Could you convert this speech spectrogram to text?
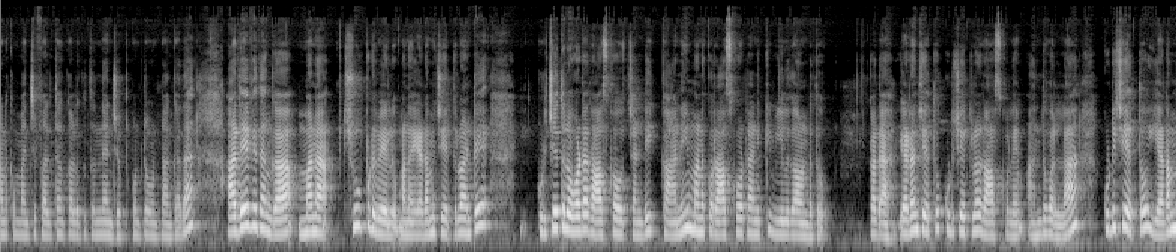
మనకు మంచి ఫలితం కలుగుతుంది అని చెప్పుకుంటూ ఉంటాం కదా. అదేవిధంగా మన చూపుడు వేలు మన ఎడమ చేతిలో అంటే కుడి చేతిలో కూడా రాసుకోవచ్చండి. కానీ మనకు రాసుకోవటానికి వీలుగా ఉండదు. కదా? ఎడమ చేత్తో కుడి చేతిలో రాసుకోలేం. అందువల్ల కుడి చేత్తో ఎడమ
